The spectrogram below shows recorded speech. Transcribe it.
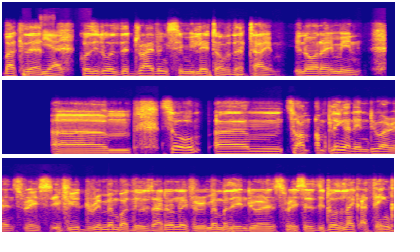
back then. Yeah. because it was the driving simulator of the time. You know what I mean? Um, so um, so I'm, I'm playing an endurance race. If you remember those, I don't know if you remember the endurance races. It was like I think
